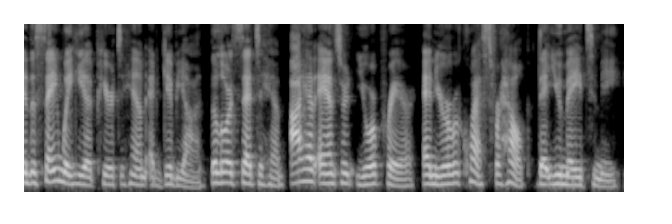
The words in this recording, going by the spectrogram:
In the same way he appeared to him at Gibeon, the Lord said to him, I have answered your prayer and your request for help that you made to me.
